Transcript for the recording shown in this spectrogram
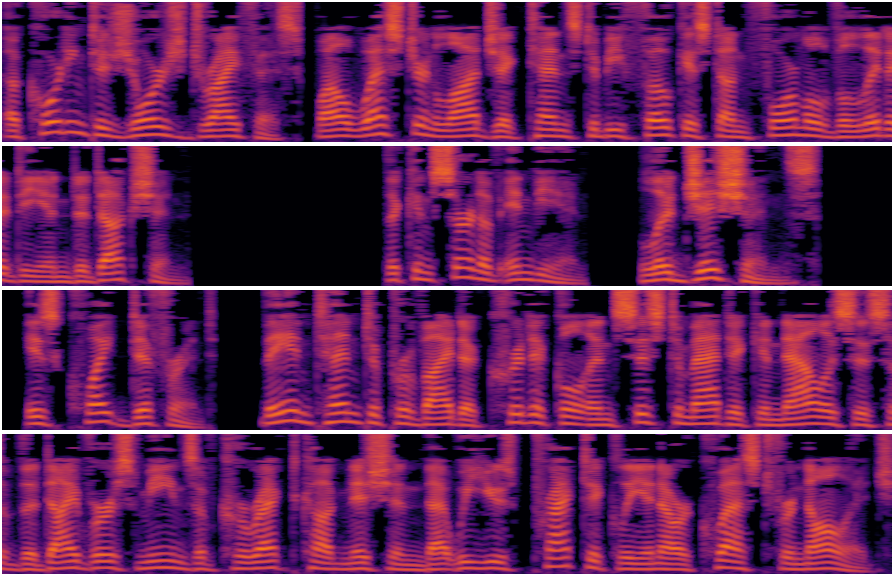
According to Georges Dreyfus, while Western logic tends to be focused on formal validity and deduction, the concern of Indian logicians is quite different. They intend to provide a critical and systematic analysis of the diverse means of correct cognition that we use practically in our quest for knowledge.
